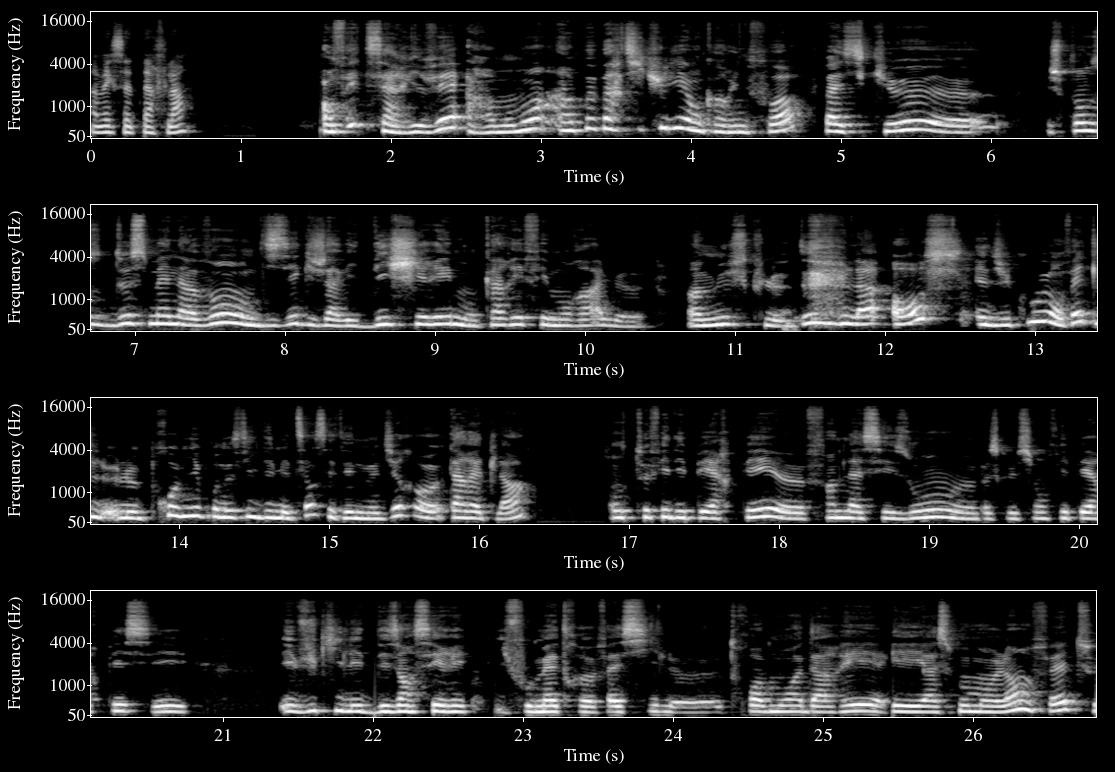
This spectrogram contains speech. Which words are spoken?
avec cette perf-là? En fait, ça arrivait à un moment un peu particulier, encore une fois, parce que euh, je pense deux semaines avant, on me disait que j'avais déchiré mon carré fémoral, euh, un muscle de la hanche. Et du coup, en fait, le, premier pronostic des médecins, c'était de me dire, euh, t'arrêtes là, on te fait des PRP euh, fin de la saison, euh, parce que si on fait PRP, c'est et vu qu'il est désinséré, il faut mettre euh, facile trois mois d'arrêt. Et à ce moment-là, en fait,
